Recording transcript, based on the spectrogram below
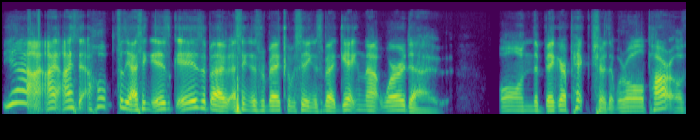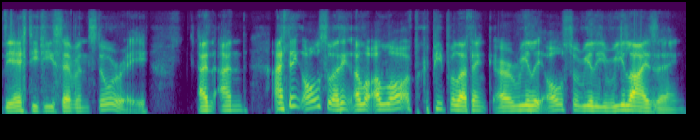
yeah, I I hopefully I think it is it is about I think as Rebecca was saying, it's about getting that word out on the bigger picture that we're all part of, the SDG 7 story. And, and I think also, I think a lot, a lot of people, I think, are really also really realizing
